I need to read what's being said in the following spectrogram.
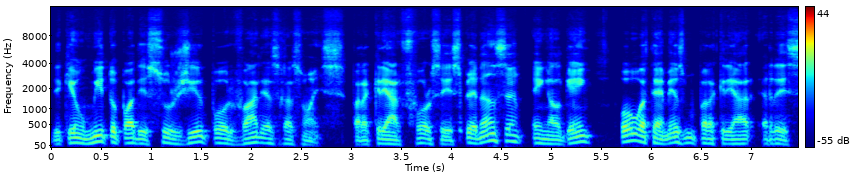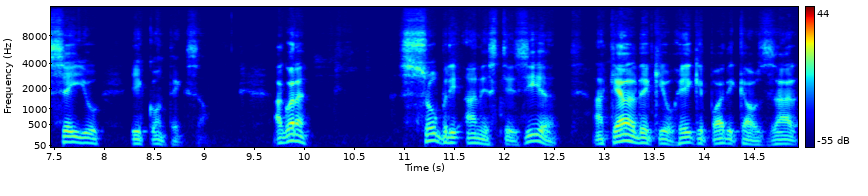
de que um mito pode surgir por várias razões, para criar força e esperança em alguém ou até mesmo para criar receio e contenção. Agora, sobre anestesia, aquela de que o reiki pode causar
